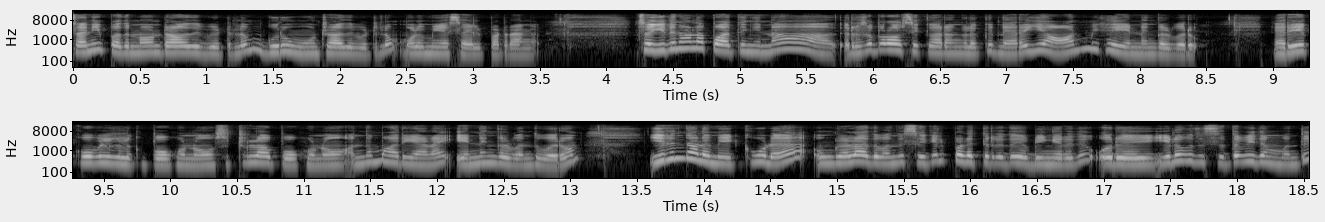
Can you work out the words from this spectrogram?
சனி பதினொன்றாவது வீட்டிலும் குரு மூன்றாவது வீட்டிலும் முழுமையாக செயல்படுறாங்க. ஸோ இதனால் பார்த்தீங்கன்னா ரிசபராசிக்காரங்களுக்கு நிறைய ஆன்மீக எண்ணங்கள் வரும். நிறைய கோவில்களுக்கு போகணும் சுற்றுலா போகணும் அந்த மாதிரியான எண்ணங்கள் வந்து வரும். இருந்தாலுமே கூட உங்களால் அதை வந்து செயல்படுத்துறது அப்படிங்கிறது ஒரு எழுபது சதவீதம் வந்து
